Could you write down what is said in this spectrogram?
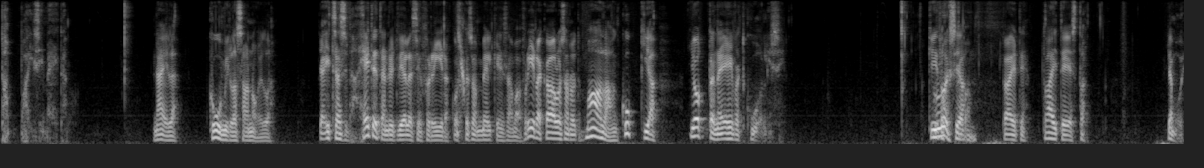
tappaisi meitä. Näillä kuumilla sanoilla. Ja itse asiassa heitetään nyt vielä se Frida, koska se on melkein sama. Frida Kahlo sanoi, että maalaan kukkia, jotta ne eivät kuolisi. Kiitoksia taite, taiteesta ja moi.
